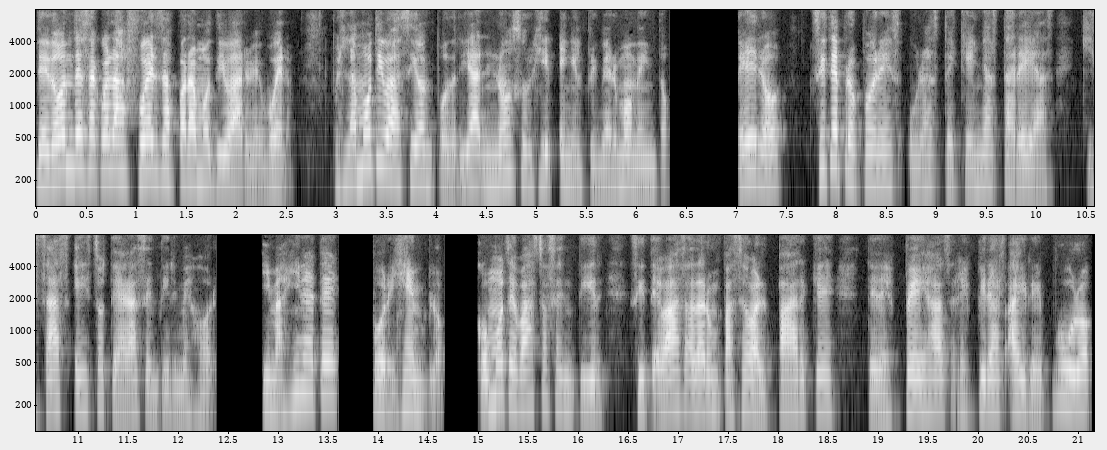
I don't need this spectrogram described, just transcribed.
¿de dónde saco las fuerzas para motivarme? Bueno, pues la motivación podría no surgir en el primer momento, pero si te propones unas pequeñas tareas, quizás esto te haga sentir mejor. Imagínate, por ejemplo, cómo te vas a sentir si te vas a dar un paseo al parque, te despejas, respiras aire puro.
